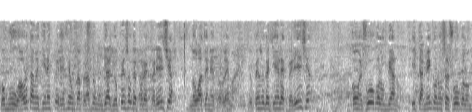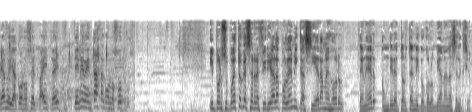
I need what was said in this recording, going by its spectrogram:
Como jugador también tiene experiencia en un campeonato mundial. Yo pienso que por experiencia no va a tener problemas. Yo pienso que tiene la experiencia con el fútbol colombiano y también conoce el fútbol colombiano y ya conoce el país. Entonces tiene ventaja con nosotros. Y por supuesto que se refirió a la polémica si era mejor tener un director técnico colombiano en la selección.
